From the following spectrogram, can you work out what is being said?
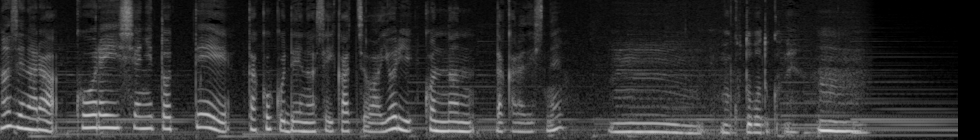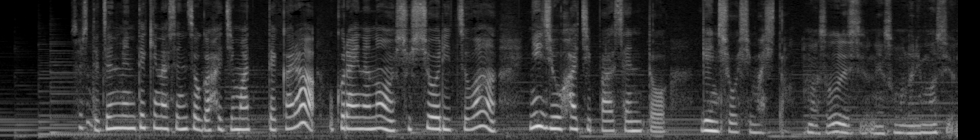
なぜなら高齢者にとって他国での生活はより困難だからですね。うん。まあ言葉とかね。うん。そして全面的な戦争が始まってからウクライナの出生率は28%減少しました。まあそうですよね。そうなりますよね。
